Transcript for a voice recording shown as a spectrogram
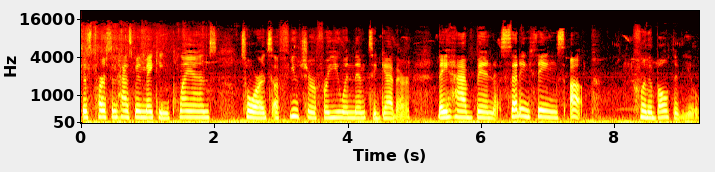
This person has been making plans towards a future for you and them together. They have been setting things up for the both of you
